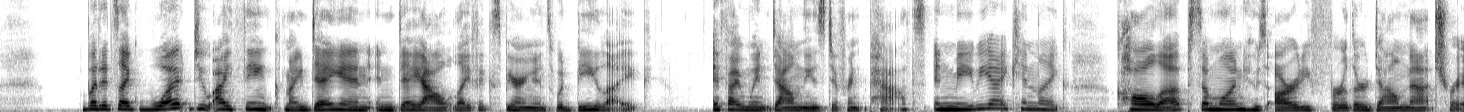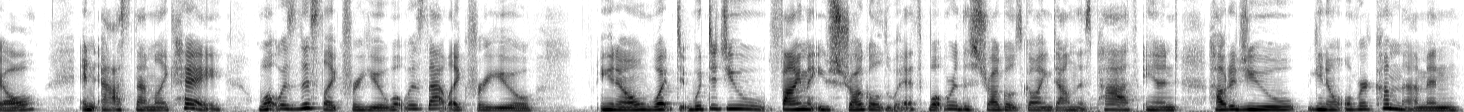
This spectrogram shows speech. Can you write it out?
But it's like, what do I think my day in and day out life experience would be like if I went down these different paths? And maybe I can like call up someone who's already further down that trail and ask them like hey what was this like for you? What was that like for you? You know what what did you find that you struggled with? What were the struggles going down this path? And how did you you know overcome them? And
